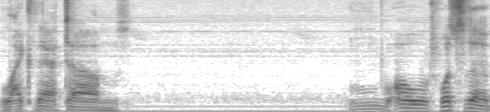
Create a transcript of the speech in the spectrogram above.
like that. Um, oh, what's the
